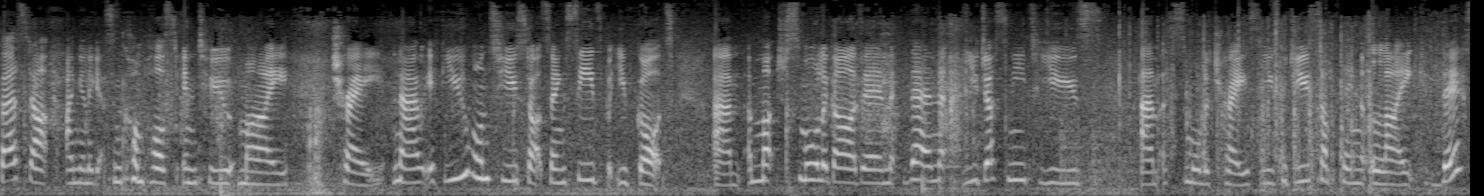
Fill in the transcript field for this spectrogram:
First up, I'm gonna get some compost into my tray. Now, if you want to start sowing seeds, but you've got um, a much smaller garden, then you just need to use um, a smaller tray. So you could use something like this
